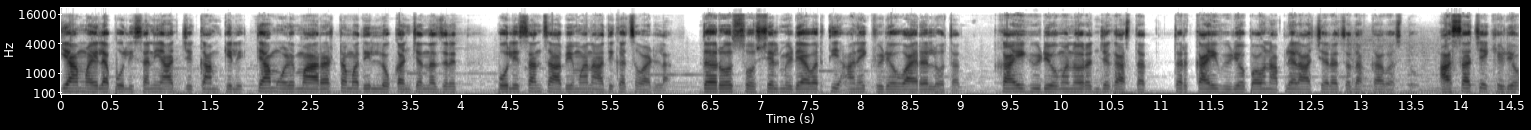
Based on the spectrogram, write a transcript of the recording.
या महिला पोलिसांनी आज जे काम केले त्यामुळे महाराष्ट्रामधील लोकांच्या नजरेत पोलिसांचा अभिमान अधिकच वाढला. दररोज सोशल मीडियावरती अनेक व्हिडिओ व्हायरल होतात. काही व्हिडिओ मनोरंजक असतात तर काही व्हिडिओ पाहून आपल्याला आश्चर्याचा धक्का बसतो. असाच एक व्हिडिओ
